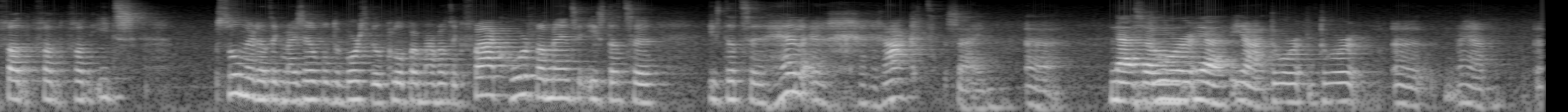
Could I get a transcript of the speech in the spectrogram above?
van, van, van iets zonder dat ik mijzelf op de borst wil kloppen, maar wat ik vaak hoor van mensen is dat ze, is dat ze heel erg geraakt zijn. eh, Na zo'n, door, ja. ja, door, door, eh, nou ja, eh,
